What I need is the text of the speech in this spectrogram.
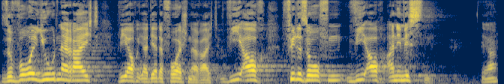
sowohl Juden erreicht, wie auch, ja, der hat er vorher schon erreicht, wie auch Philosophen, wie auch Animisten. Ja?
